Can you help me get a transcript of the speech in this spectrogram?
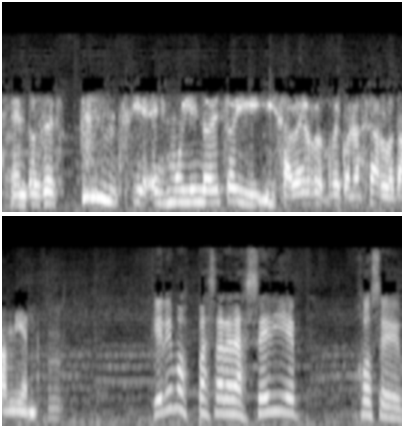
total. Entonces, sí, es muy lindo eso y, y saber reconocerlo también. Queremos pasar a la serie, José,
